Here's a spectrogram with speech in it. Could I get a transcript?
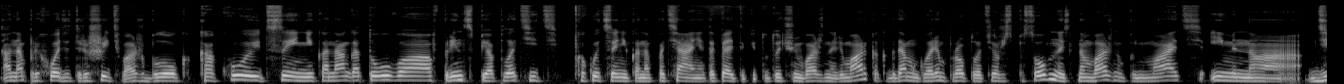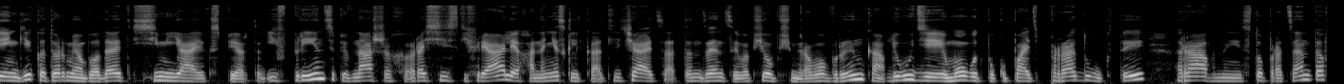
она приходит решить ваш блог, какой ценник она готова, в принципе, оплатить какой ценник она потянет. Опять-таки, тут очень важная ремарка. Когда мы говорим про платежеспособность, нам важно понимать именно деньги, которыми обладает семья эксперта. И, в принципе, в наших российских реалиях она несколько отличается от тенденции вообще общемирового рынка. Люди могут покупать продукты, равные 100%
